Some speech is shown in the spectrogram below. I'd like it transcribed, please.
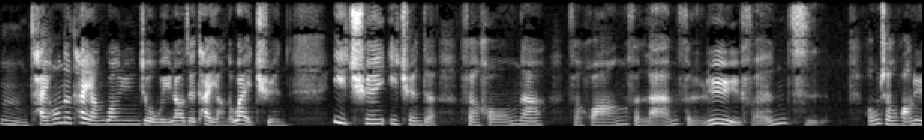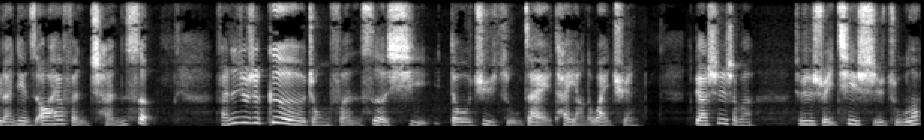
嗯，彩虹的太阳光晕就围绕在太阳的外圈，一圈一圈的粉红呢、粉黄、粉蓝、粉绿、粉紫、红橙黄绿蓝靛紫哦，还有粉橙色。反正就是各种粉色系都聚足在太阳的外圈，表示什么？就是水气十足了。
